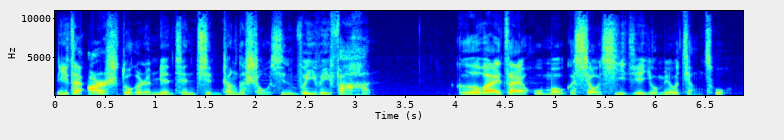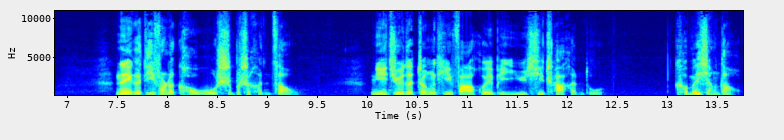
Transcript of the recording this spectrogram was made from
你在二十多个人面前紧张的手心微微发汗，格外在乎某个小细节有没有讲错，那个地方的口误是不是很糟？你觉得整体发挥比预期差很多，可没想到，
